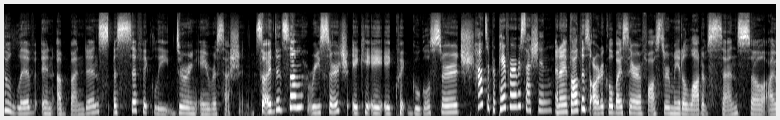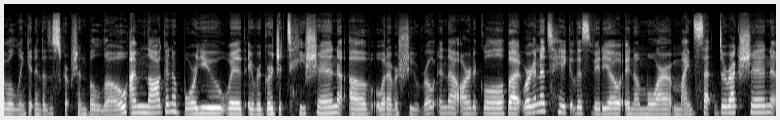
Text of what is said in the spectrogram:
to live in abundance specifically during a recession. So I did some research, aka a quick Google search. How to prepare for a recession. And I thought this article by Sarah Foster made a lot of sense, so I will link it in the description below. I'm not gonna bore you with a regurgitation of whatever she wrote in that article, but we're gonna take this video in a more mindset direction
